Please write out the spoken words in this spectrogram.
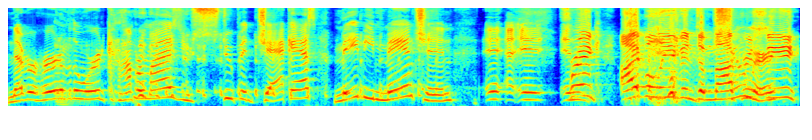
Never heard of the word compromise? you stupid jackass. Maybe Manchin and, and, and- Frank, I believe in democracy,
